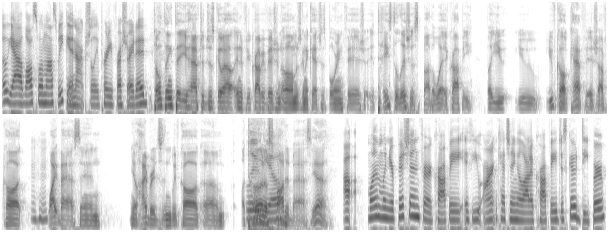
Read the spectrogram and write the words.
Oh yeah, I lost one last weekend. Actually, pretty frustrated. Don't think that you have to just go out and if you're crappie fishing, oh, I'm just going to catch this boring fish. It tastes delicious, by the way, crappie. But you you you've caught catfish. I've caught Mm-hmm. white bass and you know hybrids, and we've caught um, a ton of spotted bass. Yeah, uh, when when you're fishing for a crappie, if you aren't catching a lot of crappie, just go deeper,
